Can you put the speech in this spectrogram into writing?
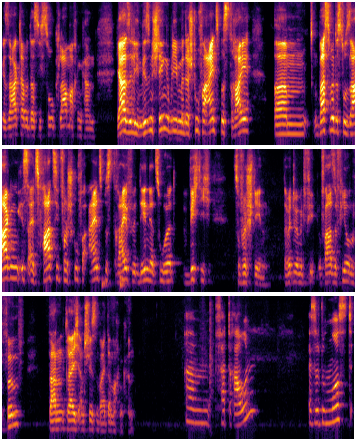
gesagt habe, dass ich so klar machen kann. Ja, Celine, wir sind stehen geblieben mit der Stufe 1 bis 3. Ähm, was würdest du sagen, ist als Fazit von Stufe 1 bis 3 für den, der zuhört, wichtig zu verstehen, damit wir mit Phase 4 und 5 dann gleich anschließend weitermachen können? Ähm, Vertrauen. Also du musst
